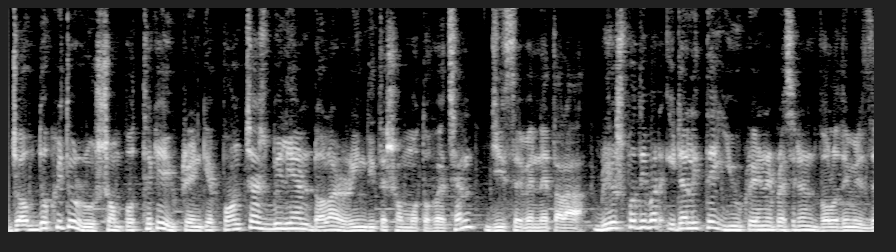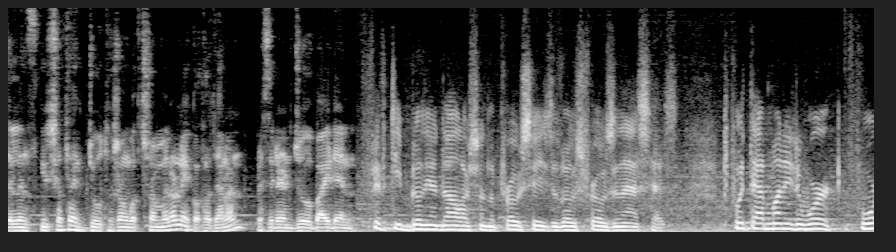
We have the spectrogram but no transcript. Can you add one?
জব্দকৃত রুশ সম্পদ থেকে ইউক্রেনকে পঞ্চাশ বিলিয়ন ডলার ঋণ দিতে সম্মত হয়েছেন জি সেভেন নেতারা। বৃহস্পতিবার ইটালিতে ইউক্রেনের প্রেসিডেন্ট ভলোদিমির জেলেন্সকির সাথে এক যৌথ সংবাদ সম্মেলনে কথা জানান president Joe Biden. $50 billion from the proceeds of those frozen assets. to put that money to work for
